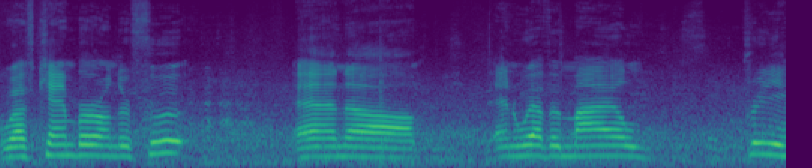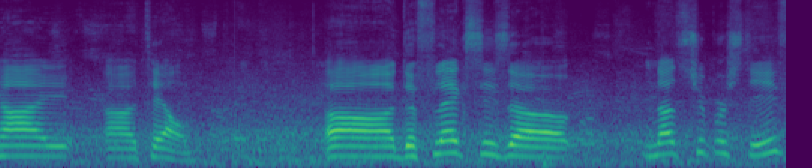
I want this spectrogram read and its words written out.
We have camber underfoot, and uh, and we have a mild, pretty high uh, tail. Uh, the flex is uh, not super stiff,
